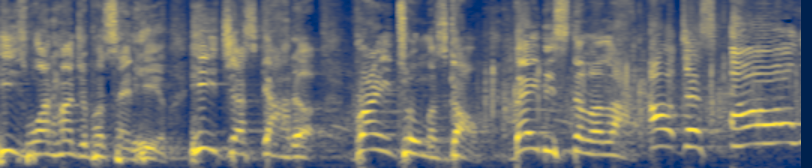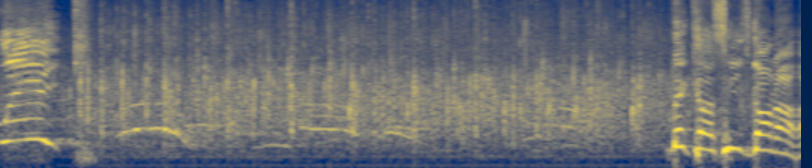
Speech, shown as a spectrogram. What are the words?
he's 100% healed. He just got up. Brain tumor's gone. Baby's still alive. Oh, just all week. Because he's going to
